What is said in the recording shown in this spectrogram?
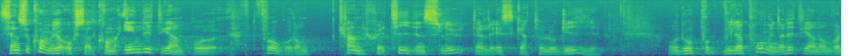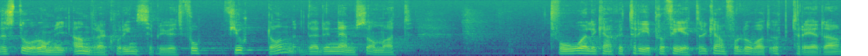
Sen så kommer jag också att komma in lite grann på frågor om kanske tidens slut eller eskatologi. Och då vill jag påminna lite grann om vad det står om i Andra Korinthierbrevet 14 där det nämns om att två eller kanske tre profeter kan få lov att uppträda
